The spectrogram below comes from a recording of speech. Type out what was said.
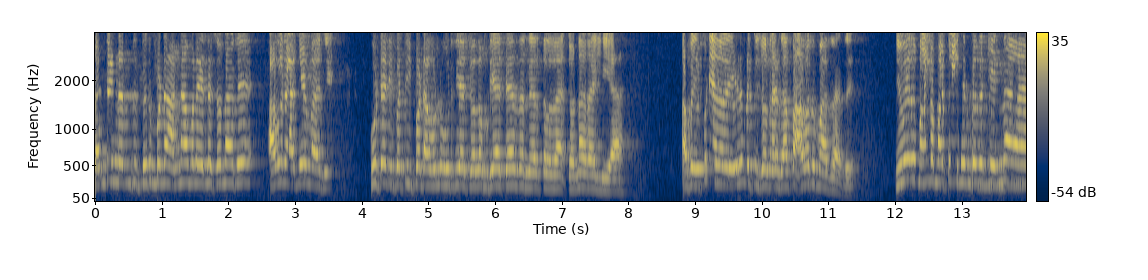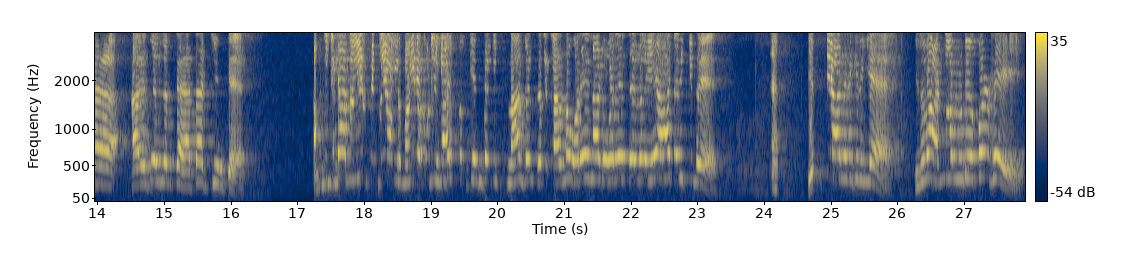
லண்டன்ல இருந்து திரும்பின அண்ணாமலை என்ன சொன்னாரு? அவர் அதே மாதிரி. கூட்டணி பற்றி இப்ப நான் ஒண்ணும் உறுதியா சொல்ல முடியாது. தேர்தல் நேரத்துல தான். சொன்னாரா இல்லையா? அப்ப எப்படி அதை எதை வச்சு சொல்றாரு? அப்ப அவரு மாறுறாரு. இவரு மாற மாட்டார் என்பதற்கு என்ன இது இருக்கு அத்தாட்சி இருக்கு. அதுக்குதான் நான் சொல்றேன் அவர் மாறக்கூடிய வாய்ப்பு இருக்கு என்பதற்கு நான் சொல்றது காரணம் ஒரே நாடு ஒரே தேர்தலையே ஆதரிக்குது. எப்படி ஆதரிக்கிறீங்க? இதுதான் அண்ணாவினுடைய கொள்கை.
